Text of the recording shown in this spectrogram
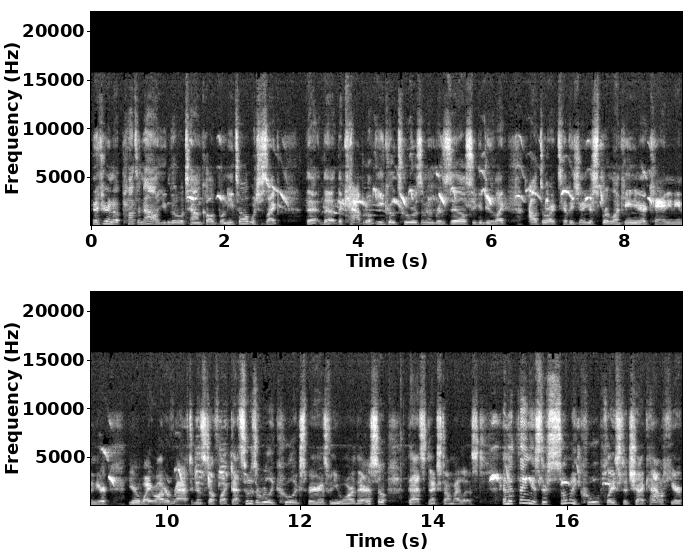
And if you're in a Pantanal, you can go to a town called Bonito, which is like the, the, the capital of ecotourism in Brazil. So you can do like outdoor activities. You know, you're spelunking, you're canyoning, and you're you're whitewater rafting and stuff like that. So it is a really cool experience when you are there. So that's next on my list. And the thing is, there's so many cool places to check out here.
